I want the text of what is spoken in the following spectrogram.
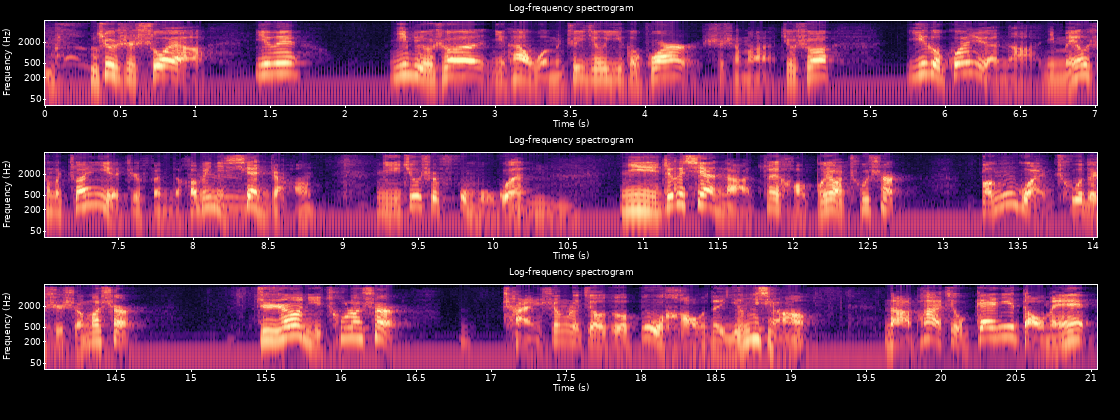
就是说呀，因为你比如说，你看我们追究一个官儿是什么？就说一个官员呐，你没有什么专业之分的，好比你县长，你就是父母官嗯，你这个县呢最好不要出事儿，甭管出的是什么事儿，只要你出了事儿，产生了叫做不好的影响，哪怕就该你倒霉，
